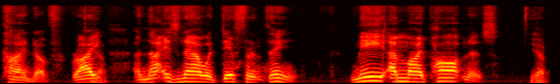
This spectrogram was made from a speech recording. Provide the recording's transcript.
kind of right? Yeah. and that is now a different thing. Me and my partners. Yep.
